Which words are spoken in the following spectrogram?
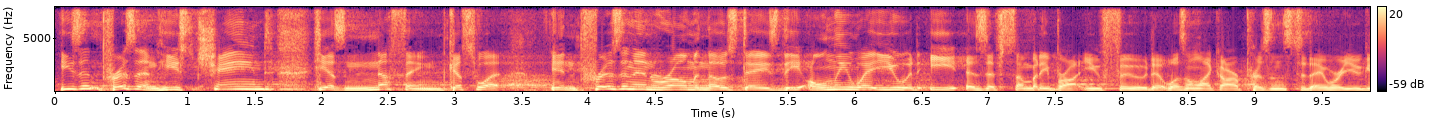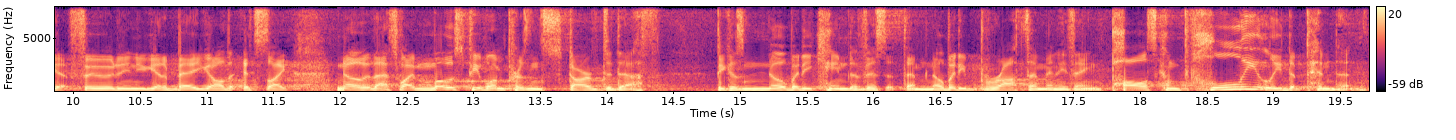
he's in prison, he's chained, he has nothing. Guess what? In prison in Rome in those days, the only way you would eat is if somebody brought you food. It wasn't like our prisons today where you get food and you get a bed. You get it's like, no, that's why most people in prison starve to death because nobody came to visit them, nobody brought them anything. Paul's completely dependent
